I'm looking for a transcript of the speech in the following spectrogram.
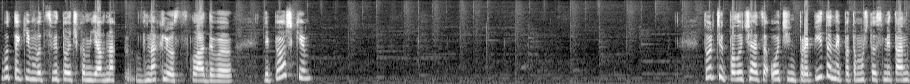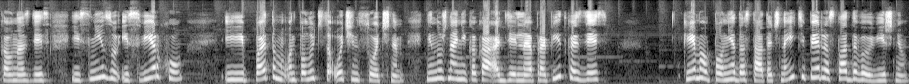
Вот таким вот цветочком я внахлёст складываю лепешки. Тортик получается очень пропитанный, потому что сметанка у нас здесь и снизу, и сверху. И поэтому он получится очень сочным. Не нужна никакая отдельная пропитка здесь. Крема вполне достаточно. И теперь раскладываю вишню.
